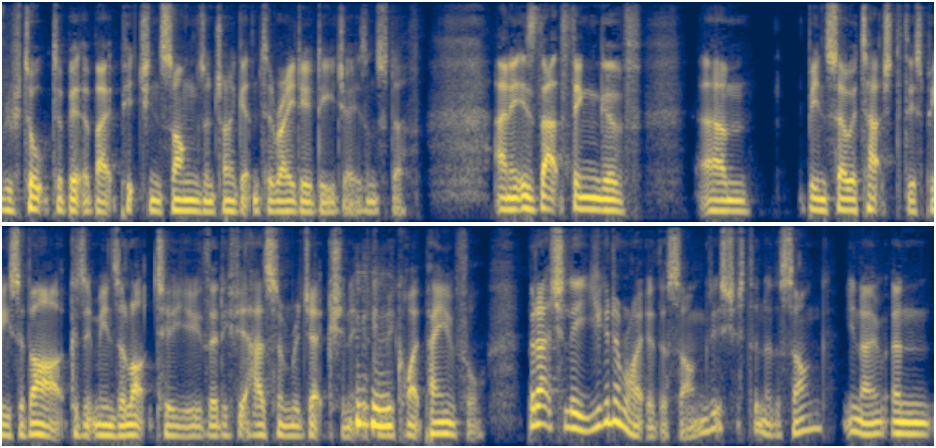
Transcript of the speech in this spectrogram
we've talked a bit about pitching songs and trying to get them to radio DJs and stuff. And it is that thing of um, being so attached to this piece of art because it means a lot to you that if it has some rejection, it can be quite painful. But actually, you're going to write other songs. It's just another song, you know, and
